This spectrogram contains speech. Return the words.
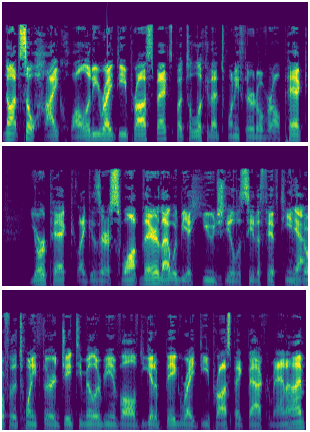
not so high quality right D prospects, but to look at that 23rd overall pick, your pick, like, is there a swap there? That would be a huge deal to see the 15th Yeah. go for the 23rd. JT Miller be involved. You get a big right D prospect back from Anaheim.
